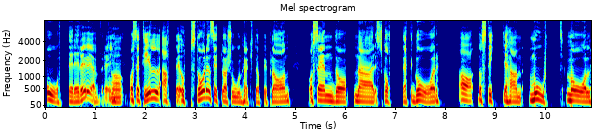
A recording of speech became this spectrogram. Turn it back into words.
återerövring ja. och ser till att det uppstår en situation högt upp i plan. Och sen då när skottet går, ja, då sticker han mot mål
